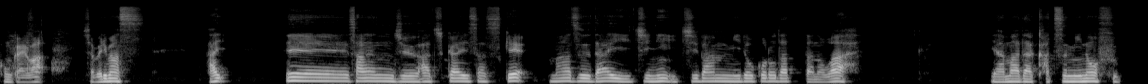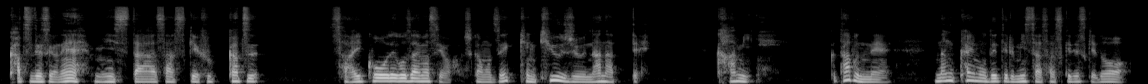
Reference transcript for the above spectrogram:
今回は喋ります。はい。えー38回サスケ、まず第一に一番見どころだったのは、山田勝美の復活ですよね。ミスターサスケ復活。最高でございますよ。しかもゼッケン97って、神。多分ね、何回も出てるミスターサスケですけど、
